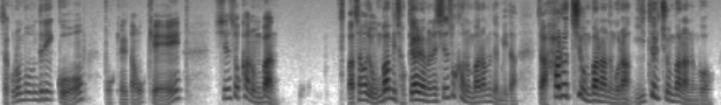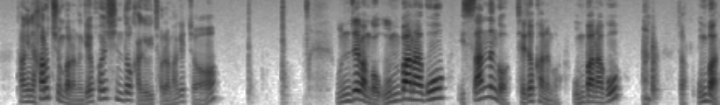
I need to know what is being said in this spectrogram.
자, 그런 부분들이 있고 오케이, 일단 오케이. 신속한 운반. 마찬가지로 운반비 적게 하려면 신속한 운반하면 됩니다. 자, 하루치 운반하는 거랑 이틀치 운반하는 거 당연히 하루치 운반하는 게 훨씬 더 가격이 저렴하겠죠. 운제 방법, 운반하고 이 쌓는 거, 제적하는 거, 운반하고 자, 운반.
